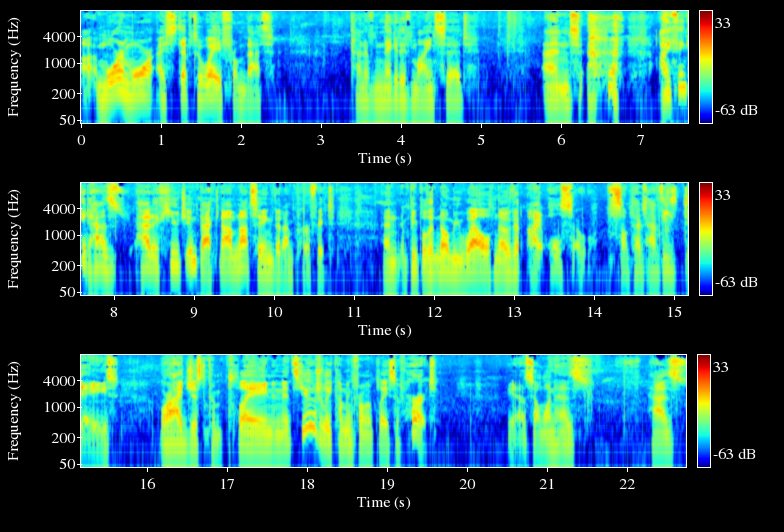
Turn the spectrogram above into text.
uh, more and more I stepped away from that kind of negative mindset. And I think it has had a huge impact. Now, I'm not saying that I'm perfect. And people that know me well know that I also sometimes have these days where I just complain, and it's usually coming from a place of hurt you know someone has has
